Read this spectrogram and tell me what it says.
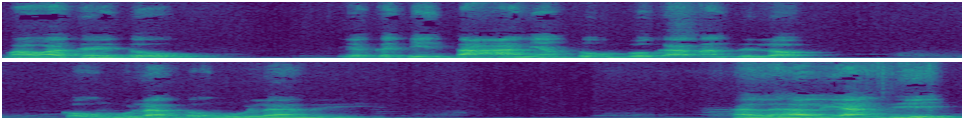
mawadah itu ya kecintaan yang tumbuh karena delok keunggulan-keunggulan nih hal-hal yang di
